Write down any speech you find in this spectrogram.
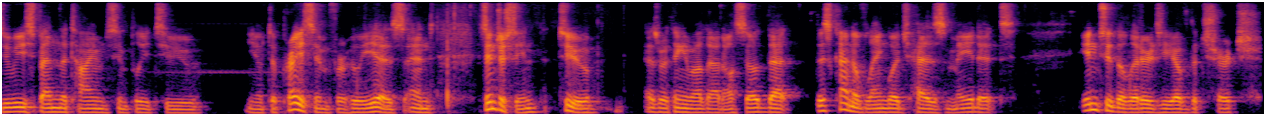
do we spend the time simply to, you know, to praise Him for who He is? And it's interesting too, as we're thinking about that also, that this kind of language has made it into the liturgy of the church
